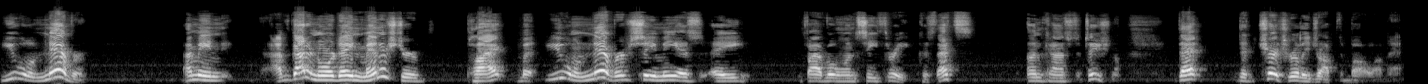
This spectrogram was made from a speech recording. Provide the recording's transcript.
You will never, I mean, I've got an ordained minister plaque, but you will never see me as a 501c3 because that's unconstitutional. That the church really dropped the ball on that.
